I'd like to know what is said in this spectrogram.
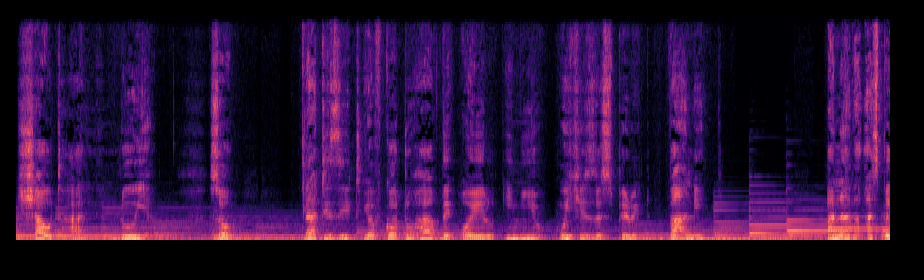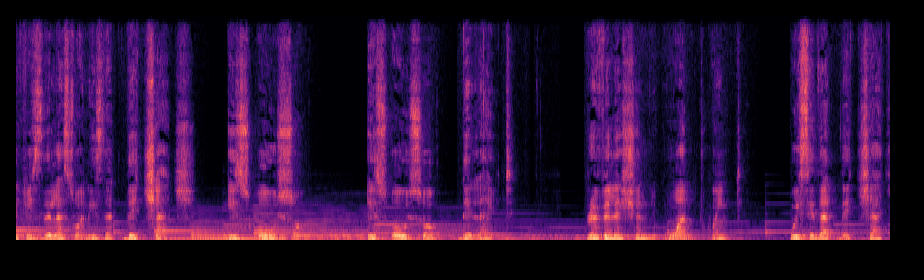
Shout hallelujah. So that is it. You have got to have the oil in you, which is the Spirit, burning. Another aspect, which is the last one, is that the church is also is also the light. Revelation 120. We see that the church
